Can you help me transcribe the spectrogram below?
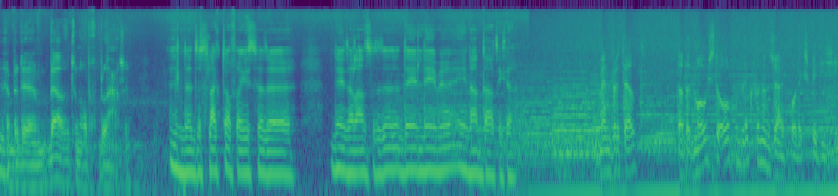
hebben de Belgen toen opgeblazen. En de, de slachtoffer is de Nederlandse deelnemer in Antarctica. Men vertelt dat het mooiste ogenblik van een Zuidpoolexpeditie...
